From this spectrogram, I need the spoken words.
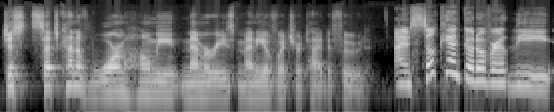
just such kind of warm, homey memories, many of which are tied to food. I still can't get over the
